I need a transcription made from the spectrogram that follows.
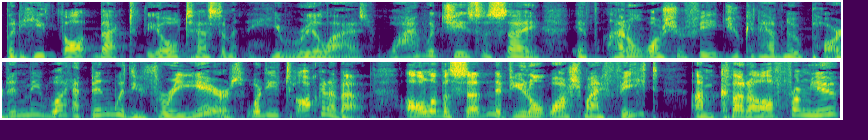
But he thought back to the Old Testament and he realized, why would Jesus say, if I don't wash your feet, you can have no part in me? What? I've been with you three years. What are you talking about? All of a sudden, if you don't wash my feet, I'm cut off from you.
